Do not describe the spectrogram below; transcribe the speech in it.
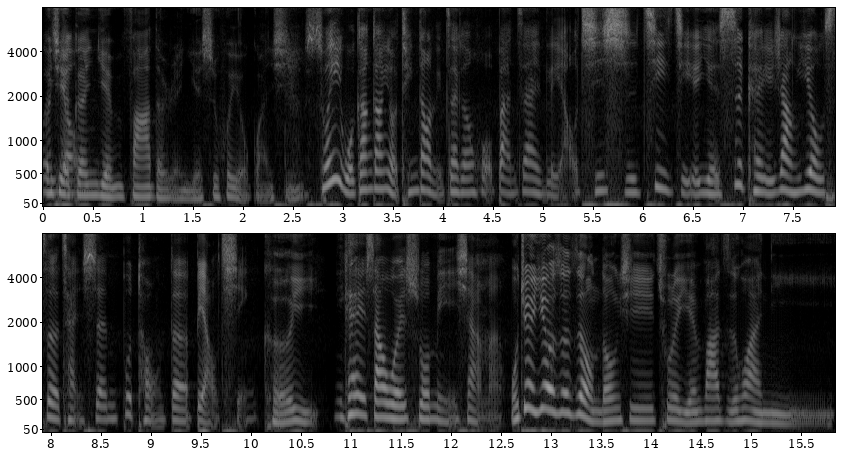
而且跟研发的人也是会有关系，所以我刚刚有听到你在跟伙伴在聊，其实季节也是可以让釉色产生不同的表情。可以，你可以稍微说明一下吗？我觉得釉色这种东西，除了研发之外，你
